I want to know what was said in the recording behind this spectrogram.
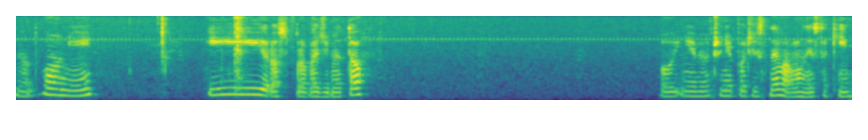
na dłoni i rozprowadzimy to. Oj, nie wiem, czy nie pocisnęłam. On jest taki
